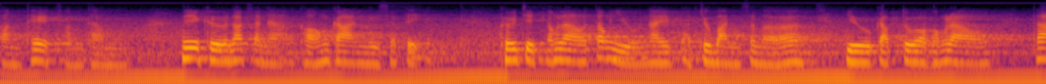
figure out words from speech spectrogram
ฟังเทศฟังธรรม นี่คือลักษณะของการมีสติ คือจิตของเราต้องอยู่ในปัจจุบันเสมอ อยู่กับตัวของเรา ถ้า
